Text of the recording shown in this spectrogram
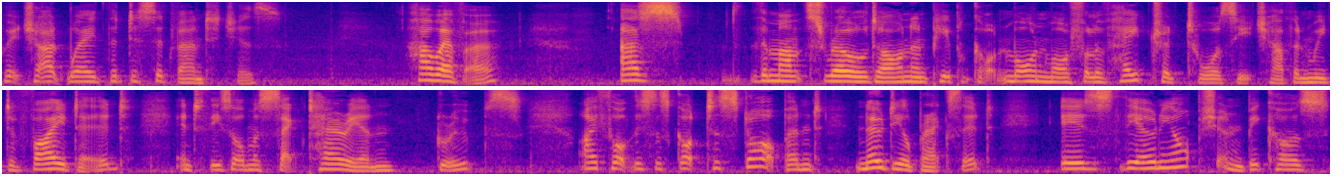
which outweighed the disadvantages. However, as the months rolled on and people got more and more full of hatred towards each other, and we divided into these almost sectarian groups, I thought this has got to stop. And no deal Brexit is the only option because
